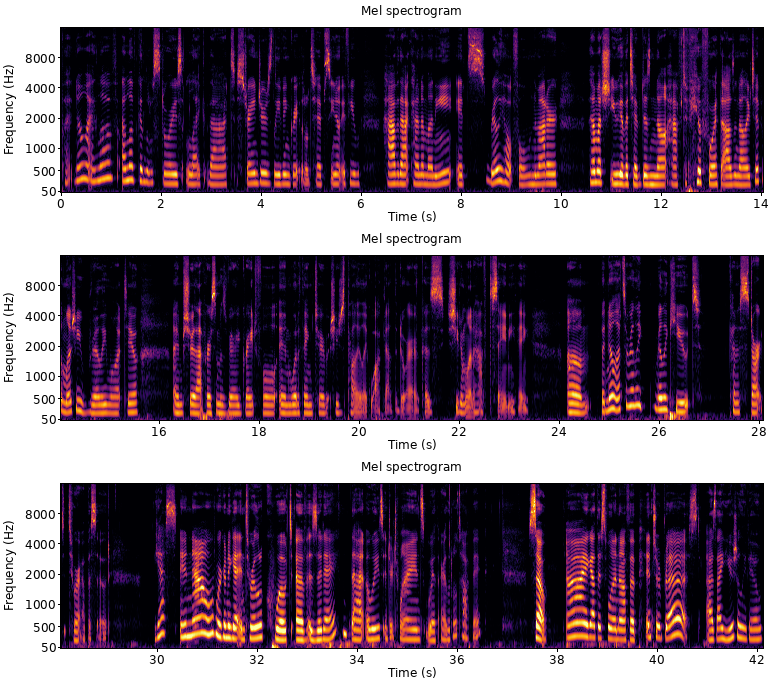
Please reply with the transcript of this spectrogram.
But no, I love I love good little stories like that. Strangers leaving great little tips. You know, if you have that kind of money, it's really helpful. No matter how much you give a tip, does not have to be a $4,000 tip unless you really want to. I'm sure that person was very grateful and would have thanked her, but she just probably like walked out the door because she didn't want to have to say anything. Um, but no, that's a really, really cute kind of start to our episode. Yes, and now we're going to get into our little quote of day that always intertwines with our little topic. So, I got this one off of Pinterest, as I usually do.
